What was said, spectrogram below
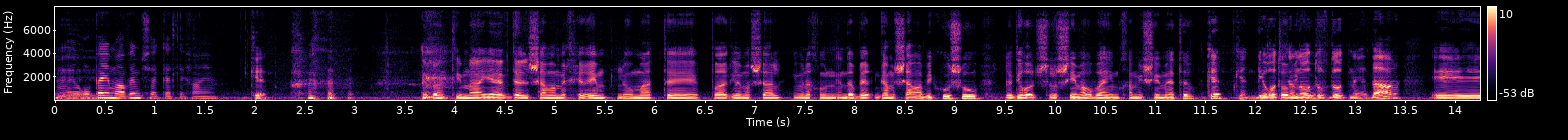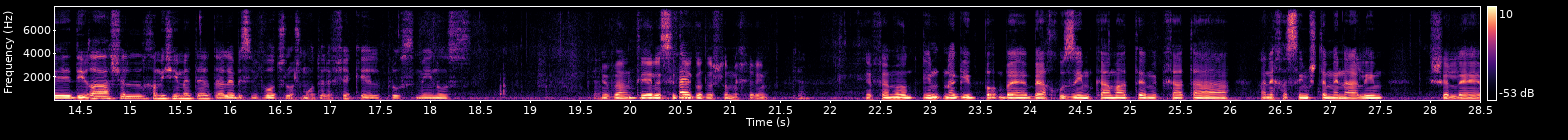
האירופאים אוהבים שקט לפעמים. כן. הבנתי, מה יהיה ההבדל שם המחירים לעומת אה, פראג למשל? אם אנחנו נדבר, גם שם הביקוש הוא לדירות 30, 40, 50 מטר? כן, כן, דירות קטנות ביקוש? עובדות נהדר. אה, דירה של 50 מטר תעלה בסביבות 300 אלף שקל, פלוס מינוס. כן. הבנתי, אלה סדרי גודל של המחירים. כן. יפה מאוד. אם נגיד באחוזים, כמה אתם מבחינת הנכסים שאתם מנהלים, של אה,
